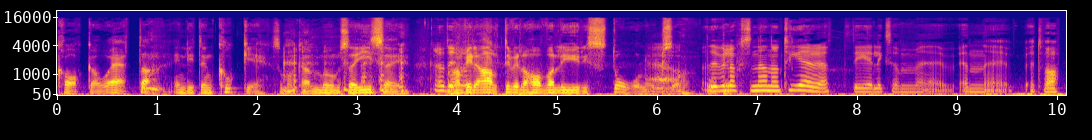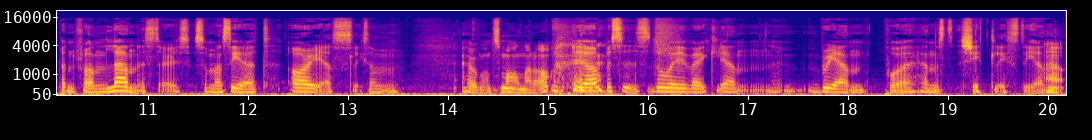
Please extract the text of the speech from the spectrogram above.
kaka att äta. Mm. En liten cookie som man kan mumsa i sig. Ja, Han vill alltid vilja ha valyriskt stål också. Ja. och det är väl också när han noterar att det är liksom eh, en, ett vapen från Lannisters som man ser att Arias liksom Ögon smalnar av. Ja precis, då är ju verkligen Brienne på hennes shitlist igen. Ja.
